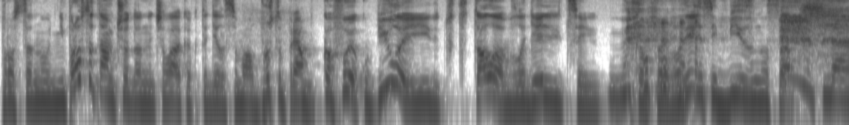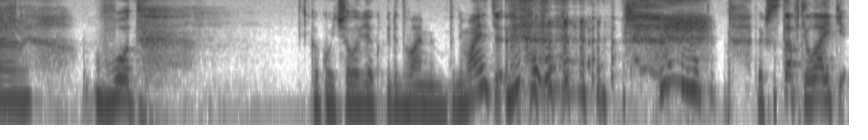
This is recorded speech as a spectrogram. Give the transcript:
Просто, ну, не просто там что-то начала как-то делать сама, а просто прям кафе купила и стала владельцей кафе, владельцей бизнеса. Да. Вот. Какой человек перед вами, понимаете? Так что ставьте лайки.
